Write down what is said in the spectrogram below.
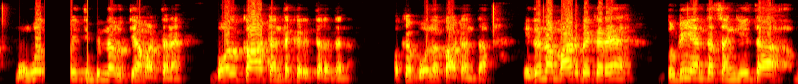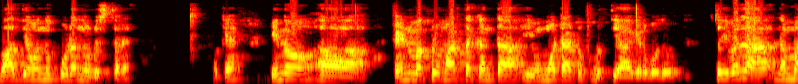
ಮೂವತ್ತು ರೀತಿ ಭಿನ್ನ ನೃತ್ಯ ಮಾಡ್ತಾನೆ. ಬೋಲ್ಕಾಟ್ ಅಂತ ಕರೀತಾರೆ ಅದನ್ನ. ಓಕೆ ಬೋಲಕಾಟ್ ಅಂತ. ಇದನ್ನ ಮಾಡ್ಬೇಕಾರೆ ದುಡಿ ಅಂತ ಸಂಗೀತ ವಾದ್ಯವನ್ನು ಕೂಡ ನುಡಿಸ್ತಾರೆ. ಓಕೆ ಇನ್ನು, ಆ, ಹೆಣ್ಮಕ್ಳು ಮಾಡ್ತಕ್ಕಂತ ಈ ಉಮ್ಮಟಾಟ್ ನೃತ್ಯ ಆಗಿರ್ಬೋದು. ಸೊ ಇವೆಲ್ಲ ನಮ್ಮ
